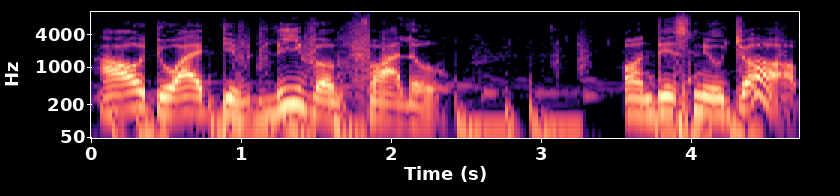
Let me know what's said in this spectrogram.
How do I deliver value on this new job?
